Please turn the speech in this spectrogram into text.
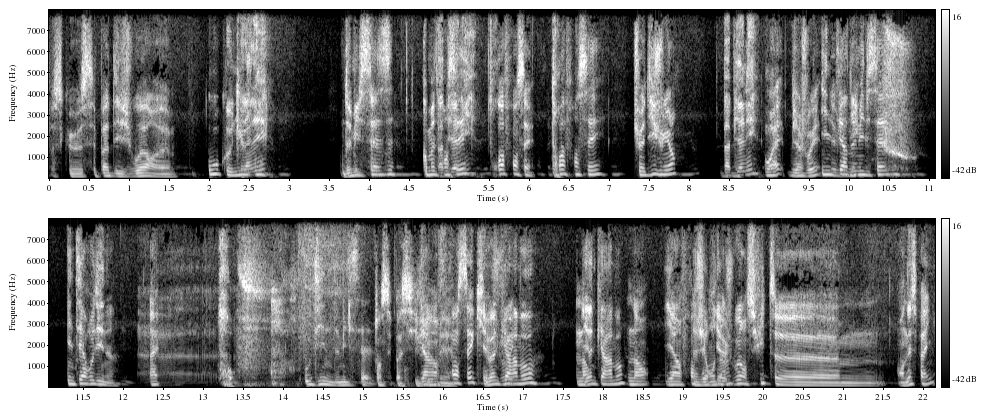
parce que c'est pas des joueurs euh, ou connus. Quelle année 2016 Combien de Français Fabiani Trois Français. Trois Français Tu as dit Julien Babiani Ouais, bien joué. Inter Bienvenue. 2016 Inter Udine Ouais. Oh. Udine 2016. Je c'est pas si Il y a un mais- Français qui a Yoann joué. Caramo Non. Yann Caramo Non, il y a un Français qui a joué ensuite euh, en Espagne,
